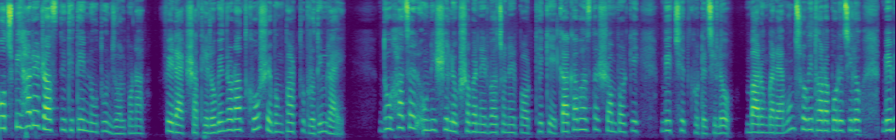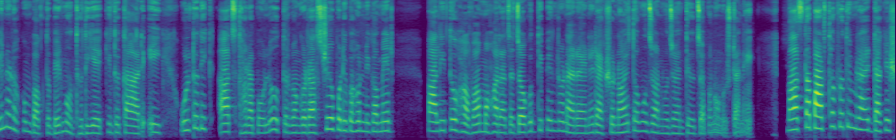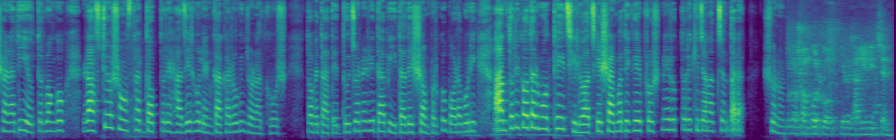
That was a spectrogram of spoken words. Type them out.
কোচবিহারের রাজনীতিতে নতুন জল্পনা। ফের একসাথে রবীন্দ্রনাথ ঘোষ এবং পার্থপ্রতিম রায়। দু হাজার উনিশে লোকসভা নির্বাচনের পর থেকে কাকাভাস্তার সম্পর্কে বিচ্ছেদ ঘটেছিল। বারংবার এমন ছবি ধরা পড়েছিল বিভিন্ন রকম বক্তব্যের মধ্য দিয়ে। কিন্তু তার এই উল্টো দিক আজ ধরা পড়ল উত্তরবঙ্গ রাষ্ট্রীয় পরিবহন নিগমের পালিত হওয়া মহারাজা জগদ্দীপেন্দ্র নারায়ণের একশো নয়তম জন্মজয়ন্তী উদযাপন অনুষ্ঠানে। ভাস্তা পার্থপ্রতিম রায়ের ডাকে সাড়া দিয়ে উত্তরবঙ্গ রাষ্ট্রীয় সংস্থার দপ্তরে হাজির হলেন কাকা রবীন্দ্রনাথ ঘোষ। তবে তাদের দুজনেরই দাবি তাদের সম্পর্ক বরাবরই আন্তরিকতার মধ্যেই ছিল। আজকে সাংবাদিকদের প্রশ্নের উত্তরে কি জানাচ্ছেন তারা? শুনুন। সম্পর্ক যেটা জ্বালিয়ে নিচ্ছেন?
